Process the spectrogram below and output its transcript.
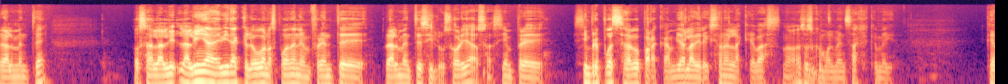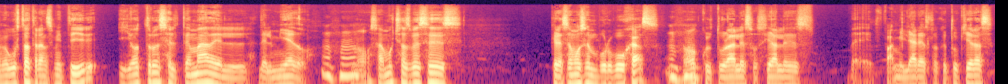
realmente. O sea, la, la línea de vida que luego nos ponen enfrente realmente es ilusoria, o sea, siempre, siempre puedes hacer algo para cambiar la dirección en la que vas, ¿no? Eso es como el mensaje que me, que me gusta transmitir. Y otro es el tema del, del miedo, ¿no? O sea, muchas veces crecemos en burbujas, ¿no? Culturales, sociales, eh, familiares, lo que tú quieras,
